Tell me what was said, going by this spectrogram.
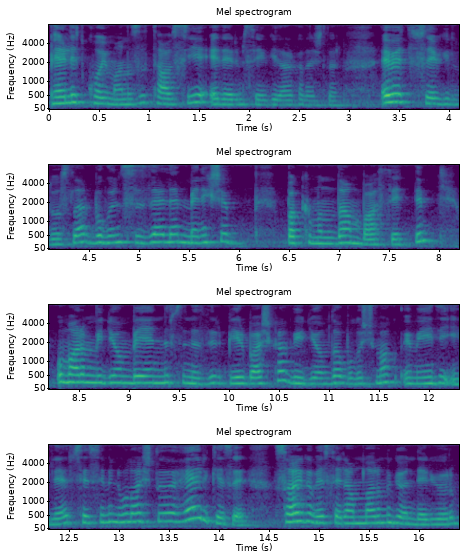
Perlit koymanızı tavsiye ederim sevgili arkadaşlar. Evet sevgili dostlar bugün sizlerle menekşe bakımından bahsettim. Umarım videomu beğenmişsinizdir. Bir başka videomda buluşmak ümidi ile sesimin ulaştığı herkese saygı ve selamlarımı gönderiyorum.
